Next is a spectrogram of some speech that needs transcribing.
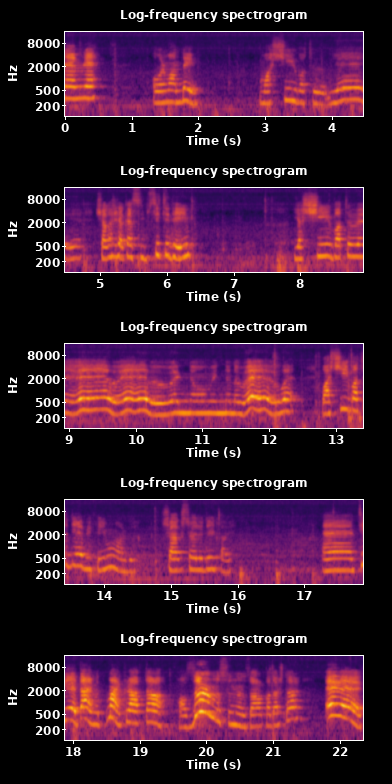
ben Emre. Ormandayım. Vahşi batı. Ye ye. Şaka şaka SimCity'deyim. Yaşı batı ve ve ve no no ve ve. Vahşi batı diye bir film vardı. Şarkı söyle değil tabi. Ee, T Diamond Minecraft'ta hazır mısınız arkadaşlar? Evet.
